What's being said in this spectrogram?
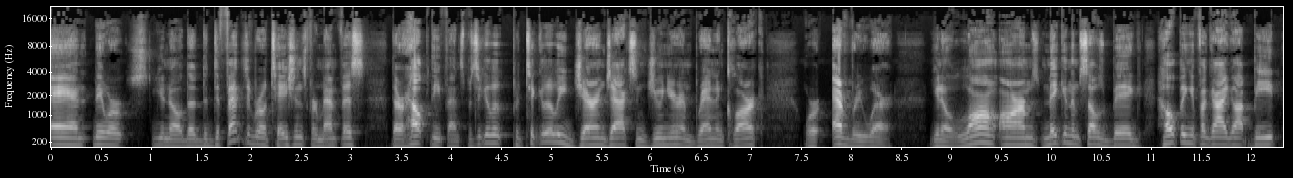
And they were, you know, the, the defensive rotations for Memphis, their help defense, particularly particularly Jaren Jackson Jr. and Brandon Clarke, were everywhere. You know, long arms, making themselves big, helping if a guy got beat,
